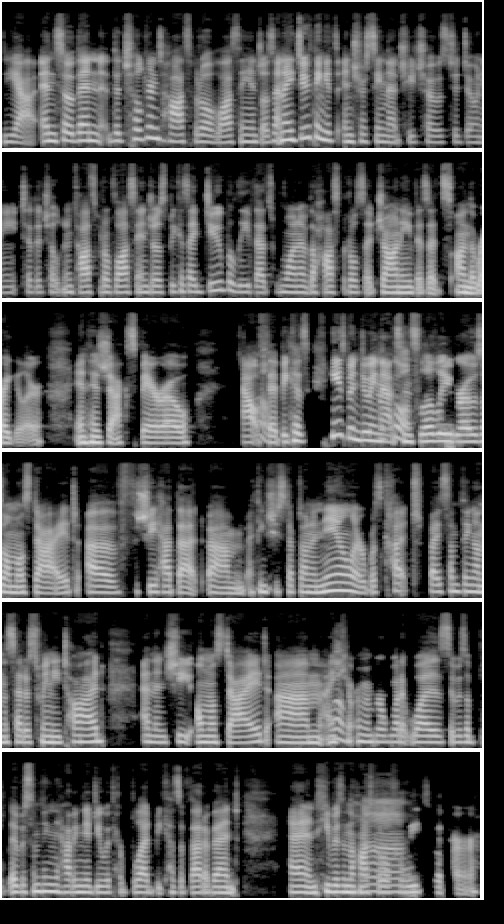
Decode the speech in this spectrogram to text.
yeah. And so then the Children's Hospital of Los Angeles, and I do think it's interesting that she chose to donate to the Children's Hospital of Los Angeles because I do believe that's one of the hospitals that Johnny visits on the regular in his Jack Sparrow outfit oh. because he's been doing oh, that cool. since Lily Rose almost died. Of she had that, um, I think she stepped on a nail or was cut by something on the set of Sweeney Todd, and then she almost died. Um, I oh. can't remember what it was. It was a, it was something having to do with her blood because of that event, and he was in the hospital uh, for weeks with her.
